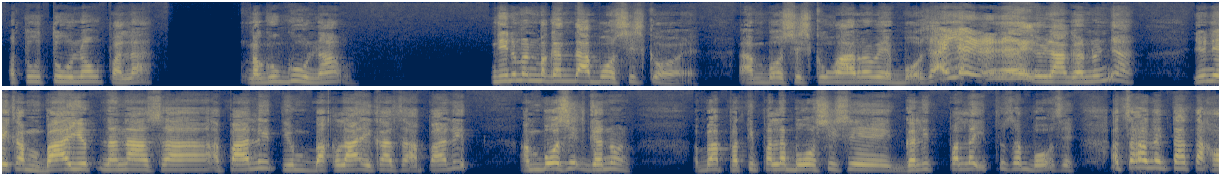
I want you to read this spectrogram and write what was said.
Matutunaw pala. Magugunaw. Hindi naman maganda boses ko eh. Ang boses ko nga raw eh, boses, ay, ay, ay, ay, ginaganon niya. Yun eh, kambayot na nasa apalit, yung bakla ka sa apalit. Ang boses ganon. Aba, pati pala boses eh, galit pala ito sa boses. At saka nagtataka,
